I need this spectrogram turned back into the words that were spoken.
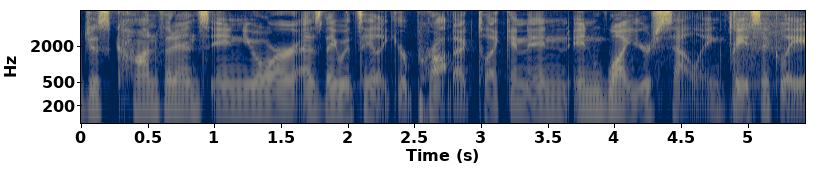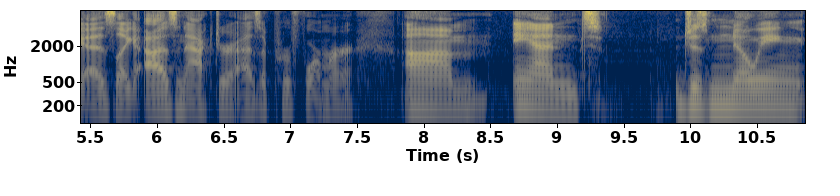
just confidence in your as they would say like your product like in in, in what you're selling basically as like as an actor as a performer um and just knowing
